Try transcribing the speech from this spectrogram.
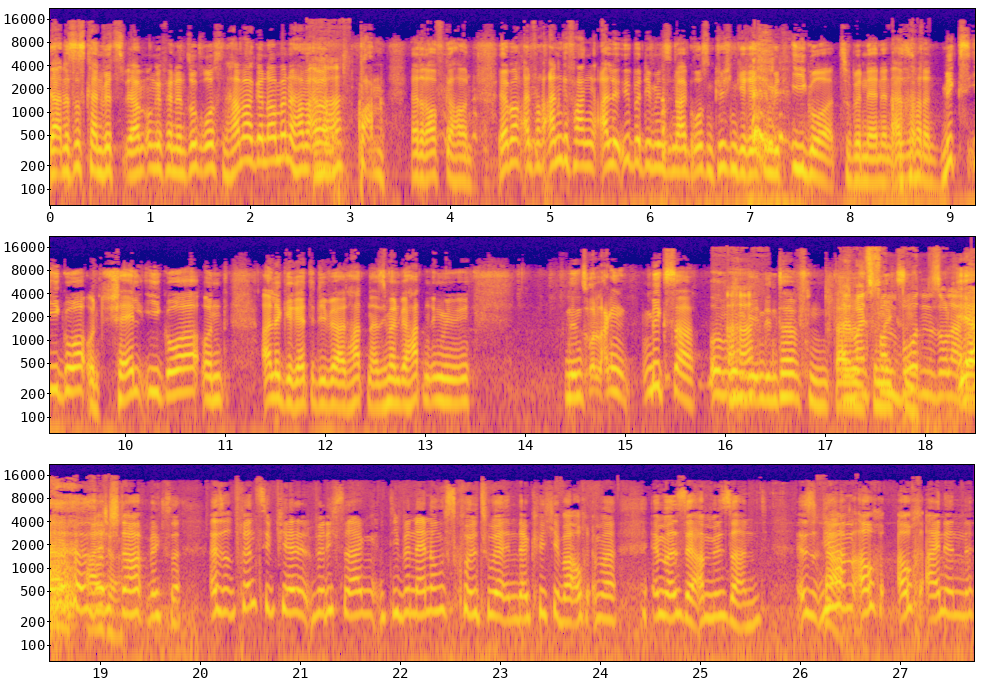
Ja, das ist kein Witz. Wir haben ungefähr einen so großen Hammer genommen und haben einfach bam, da drauf gehauen. Wir haben auch einfach angefangen, alle überdimensional großen Küchengeräte mit Igor zu benennen. Also es war dann Mix Igor und Shell Igor und alle Geräte, die wir halt hatten. Also ich meine, wir hatten irgendwie einen so langen Mixer, um Aha. irgendwie in den Töpfen da Also meinst zu vom mixen. Boden so lang. Ja, so ein. Stabmixer. Also prinzipiell würde ich sagen, die Benennungskultur in der Küche war auch immer, immer sehr amüsant. Also wir Ja. haben auch, auch einen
